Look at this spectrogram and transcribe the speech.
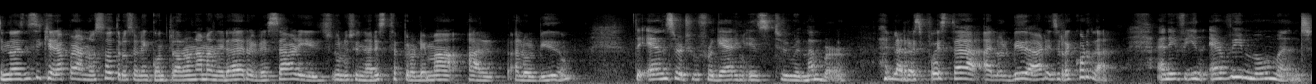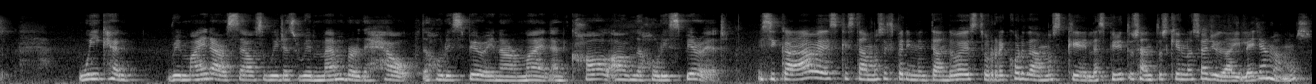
No es ni siquiera para nosotros el encontrar una manera de regresar y solucionar este problema al, al olvido. The answer to forgetting is to remember. La respuesta al olvidar es recordar. And if in every moment we can remind ourselves, we just remember the help, the Holy Spirit in our mind, and call on the Holy Spirit, Y si cada vez que estamos experimentando esto recordamos que el Espíritu Santo es quien nos ayuda y le llamamos,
